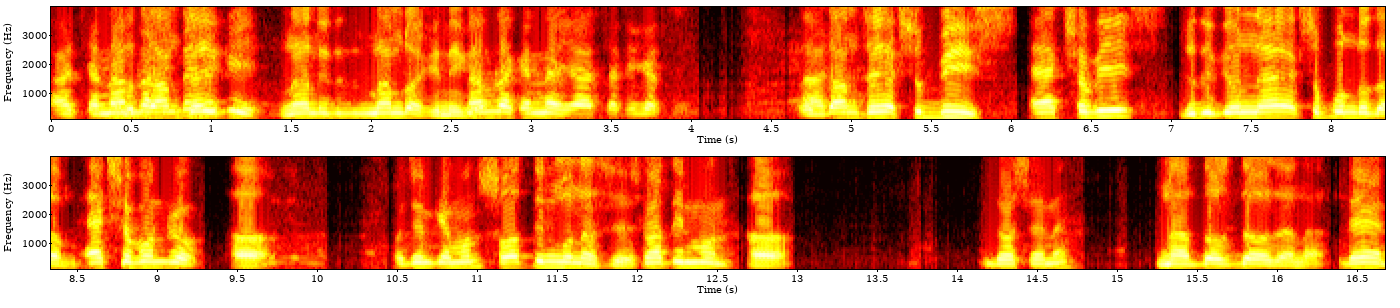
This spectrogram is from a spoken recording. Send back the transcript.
আচ্ছা নাম দাম চাই নাকি? না নাম রাখিনি নাম রাখেন নাই আচ্ছা ঠিক আছে। দাম চাই একশো বিশ। একশো বিশ? যদি কেউ নেয় একশো পনেরো দাম। একশো পনেরো? হ্যাঁ। ওজন কেমন? সোয়া তিন মন আছে। সোয়া তিন মন? হ্যাঁ। দশ হয় না? না দশ দেওয়া যায় না। দেন।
